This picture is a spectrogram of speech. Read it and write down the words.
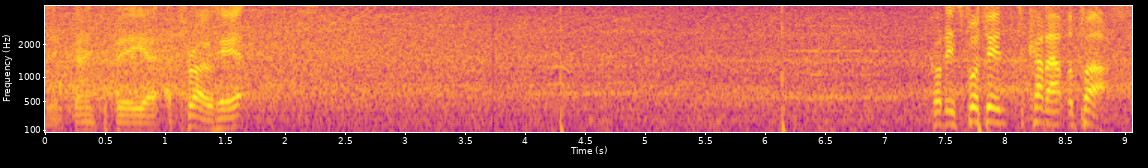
And it's going to be a, a throw here. Got his foot in to cut out the pass.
